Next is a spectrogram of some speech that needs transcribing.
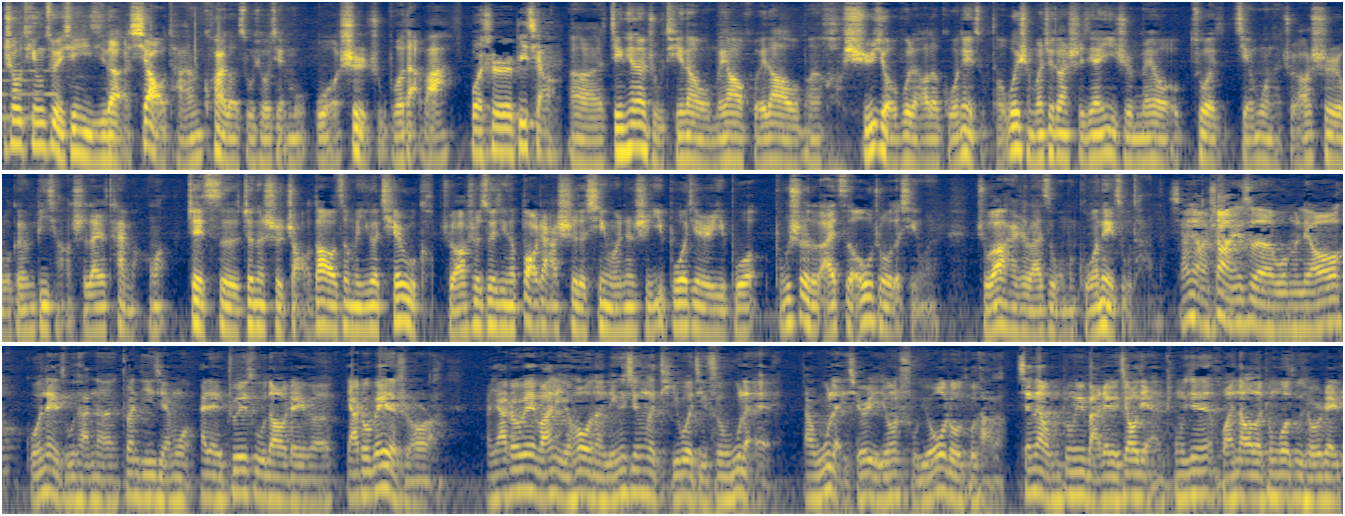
收听最新一集的《笑谈快乐足球》节目，我是主播大巴，我是 B 强。呃，今天的主题呢，我们要回到我们许久不聊的国内足球。为什么这段时间一直没有做节目呢？主要是我跟 B 强实在是太忙了。这次真的是找到这么一个切入口，主要是最近的爆炸式的新闻，真是一波接着一波，不是来自欧洲的新闻，主要还是来自我们国内足坛的。想想上一次我们聊国内足坛的专题节目，还得追溯到这个亚洲杯的时候了。亚洲杯完了以后呢，零星的提过几次吴磊，但吴磊其实已经属于欧洲足坛了。现在我们终于把这个焦点重新还到了中国足球这里。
